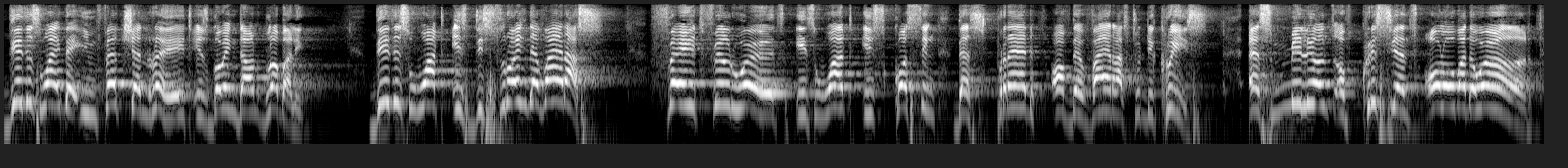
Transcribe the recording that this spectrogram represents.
This is why the infection rate is going down globally. This is what is destroying the virus. Faith filled words is what is causing the spread of the virus to decrease. As millions of Christians all over the world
